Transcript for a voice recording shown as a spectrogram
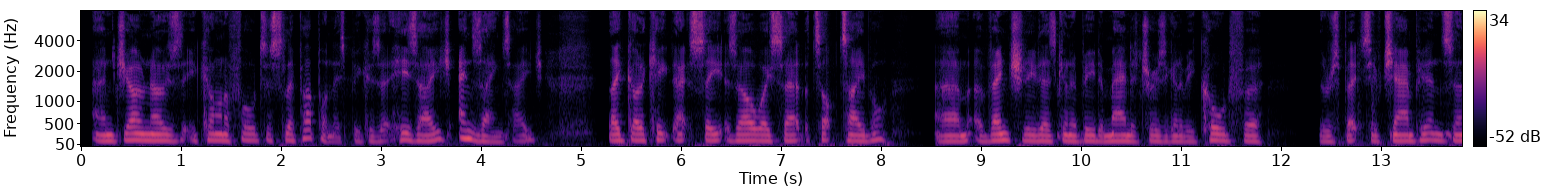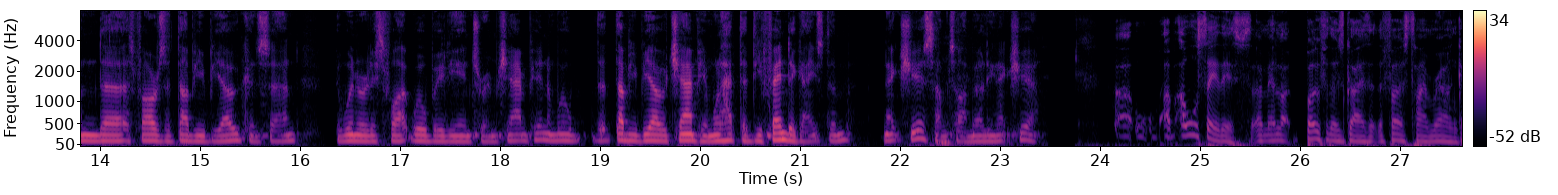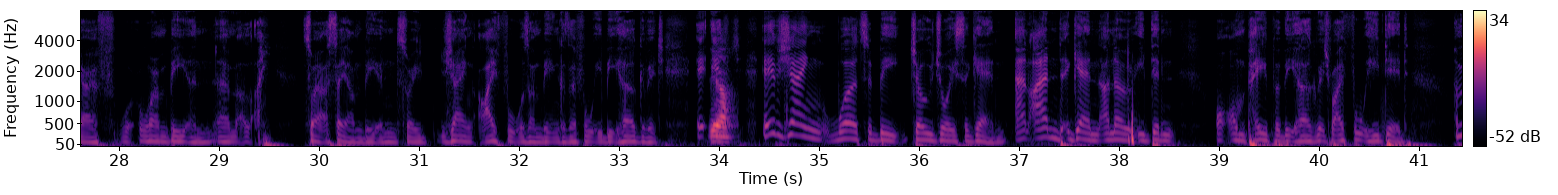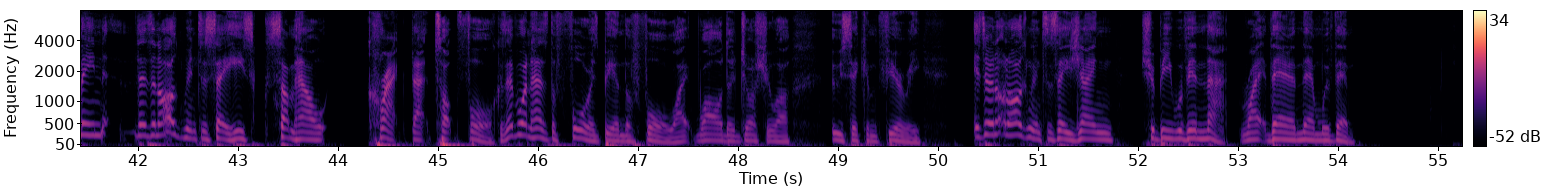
And Joe knows that he can't afford to slip up on this because at his age and Zhang's age, they've got to keep that seat, as I always say, at the top table. Um, eventually, there's going to be the mandatories are going to be called for the respective champions. And uh, as far as the WBO concerned, the winner of this fight will be the interim champion, and will the WBO champion will have to defend against them next year, sometime early next year. Uh, I, will say this. I mean, like both of those guys at the first time round, Gareth, were, unbeaten. Um, sorry, I say unbeaten. Sorry, Zhang, I thought was unbeaten because I thought he beat Hrgovic. If, Yeah. if Zhang were to beat Joe Joyce again, and and again, I know he didn't on paper beat Hrgovic, but I thought he did. I mean, there's an argument to say he's somehow cracked that top four because everyone has the four as being the four, right? Wilder, Joshua, Usyk, and Fury. Is there not an argument to say Zhang should be within that, right there and then with them?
